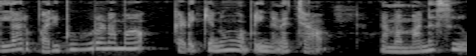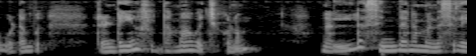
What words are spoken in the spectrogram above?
எல்லோரும் பரிபூரணமாக கிடைக்கணும் அப்படின்னு நினச்சா நம்ம மனசு உடம்பு ரெண்டையும் சுத்தமாக வச்சுக்கணும். நல்ல சிந்தனை மனசில்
